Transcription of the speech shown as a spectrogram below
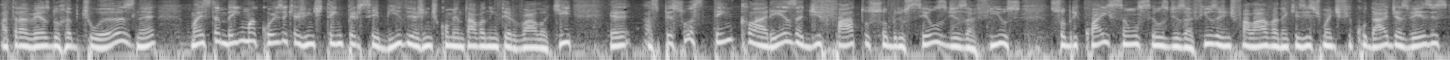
através do Hub to Us, né? Mas também uma coisa que a gente tem percebido e a gente comentava no intervalo aqui é as pessoas têm clareza de fato sobre os seus desafios, sobre quais são os seus desafios. A gente falava, né, que existe uma dificuldade às vezes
